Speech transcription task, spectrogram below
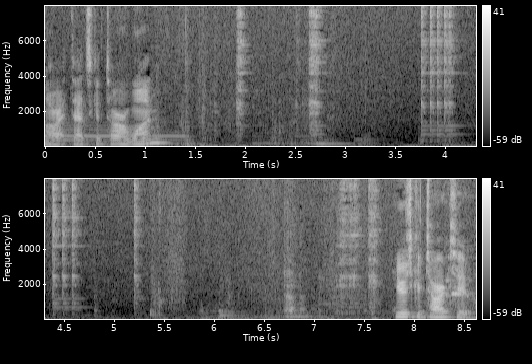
All right, that's guitar one. Here's guitar two.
